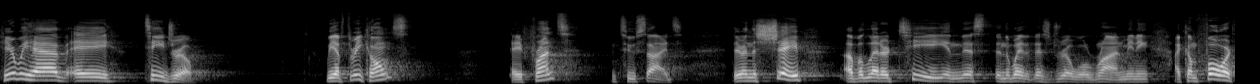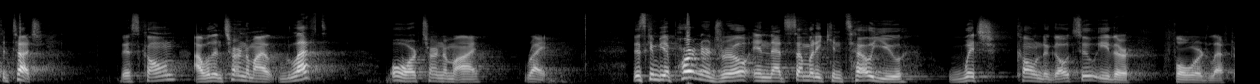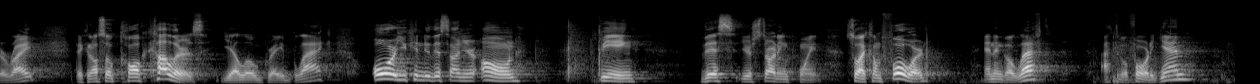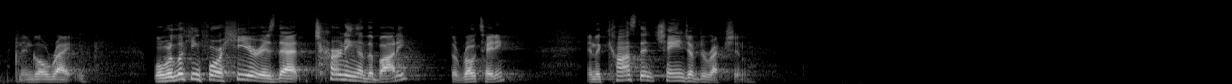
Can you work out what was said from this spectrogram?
Here we have a T drill. We have three cones, a front and two sides. They're in the shape of a letter T in, this, in the way that this drill will run, meaning I come forward to touch this cone. I will then turn to my left or turn to my right. This can be a partner drill in that somebody can tell you which cone to go to, either forward, left, or right. They can also call colors, yellow, gray, black, or you can do this on your own, being this your starting point. So I come forward and then go left. I have to go forward again and then go right. What we're looking for here is that turning of the body, the rotating, and the constant change of direction.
